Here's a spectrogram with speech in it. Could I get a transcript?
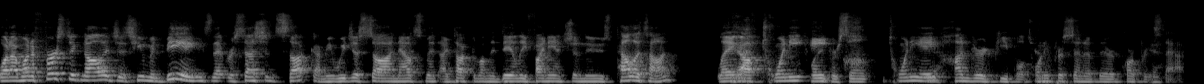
what I want to first acknowledge as human beings that recessions suck. I mean, we just saw an announcement. I talked about the daily financial news Peloton laying Yeah. off 28 20%. 2,800 people, 20% of their corporate Yeah. staff.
